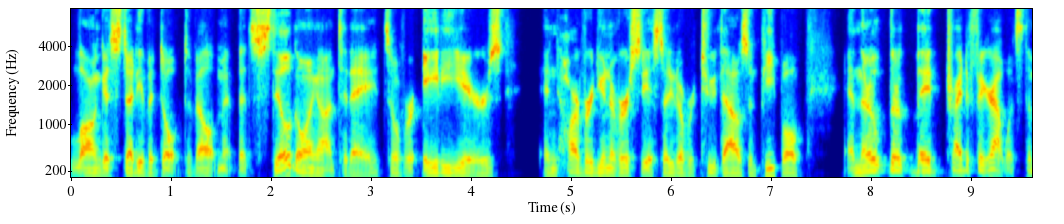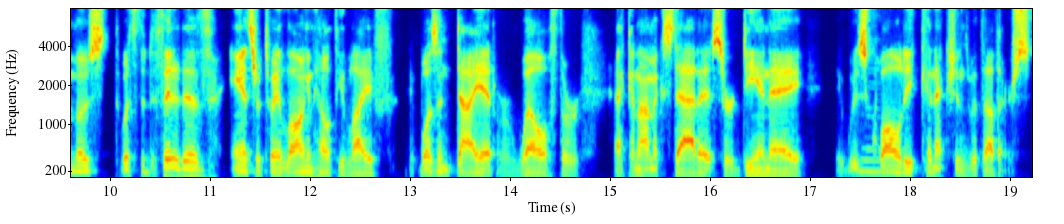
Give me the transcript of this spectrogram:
longest study of adult development that's still going on today, it's over 80 years, and Harvard University has studied over 2,000 people. And they're, they're they tried to figure out what's the most what's the definitive answer to a long and healthy life. It wasn't diet or wealth or economic status or DNA. It was mm-hmm. quality connections with others.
